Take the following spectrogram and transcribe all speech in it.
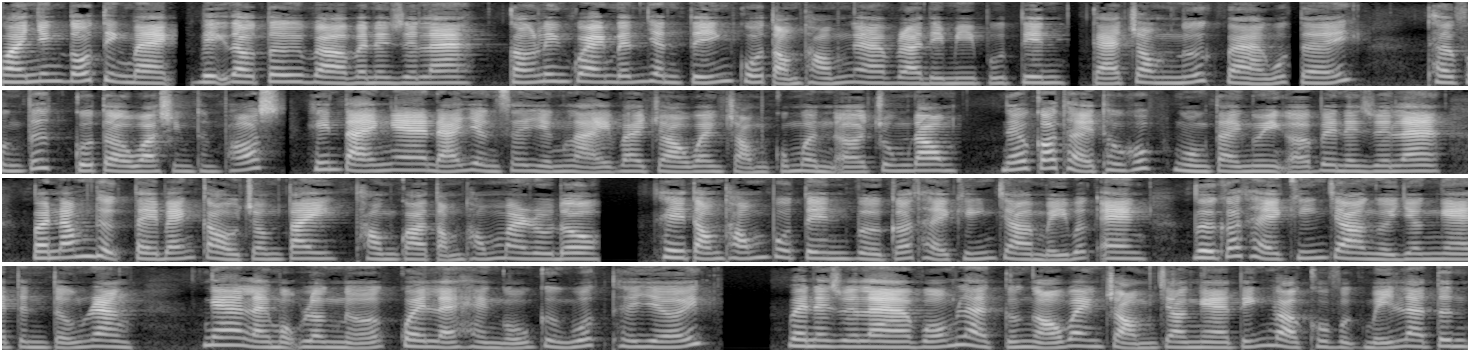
Ngoài nhân tố tiền bạc, việc đầu tư vào Venezuela còn liên quan đến danh tiếng của Tổng thống Nga Vladimir Putin cả trong nước và quốc tế. Theo phân tích của tờ Washington Post, hiện tại Nga đã dần xây dựng lại vai trò quan trọng của mình ở Trung Đông nếu có thể thu hút nguồn tài nguyên ở Venezuela và nắm được tay bán cầu trong tay thông qua Tổng thống Maduro thì Tổng thống Putin vừa có thể khiến cho Mỹ bất an, vừa có thể khiến cho người dân Nga tin tưởng rằng Nga lại một lần nữa quay lại hàng ngũ cường quốc thế giới. Venezuela vốn là cửa ngõ quan trọng cho Nga tiến vào khu vực Mỹ Latin,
